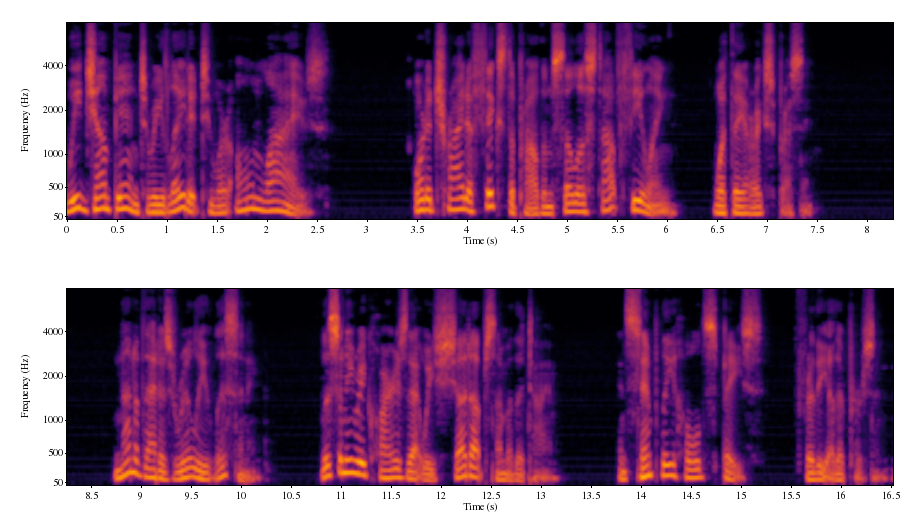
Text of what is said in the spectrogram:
we jump in to relate it to our own lives or to try to fix the problem so they'll stop feeling what they are expressing. None of that is really listening. Listening requires that we shut up some of the time and simply hold space for the other person.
